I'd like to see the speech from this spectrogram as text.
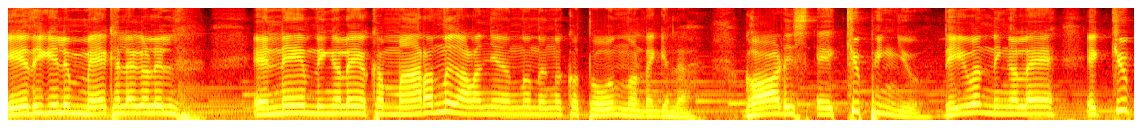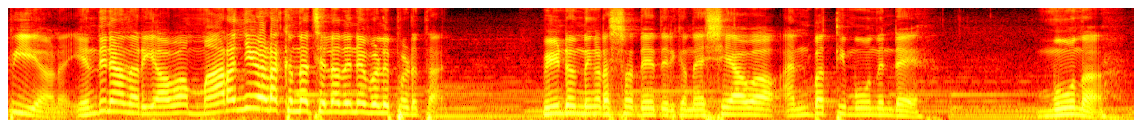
ഏതെങ്കിലും മേഖലകളിൽ എന്നെയും നിങ്ങളെയൊക്കെ മറന്നു കളഞ്ഞെന്ന് നിങ്ങൾക്ക് തോന്നുന്നുണ്ടെങ്കിൽ ഗോഡ് ഈസ് എക്യുപ്പിങ് യു ദൈവം നിങ്ങളെ എക്യുപ്പ് ചെയ്യുകയാണ്. എന്തിനാണെന്നറിയാവോ? മറഞ്ഞു കിടക്കുന്ന ചിലതിനെ വെളിപ്പെടുത്താൻ. വീണ്ടും നിങ്ങളുടെ ശ്രദ്ധയത്തിരിക്കുന്ന യശയാവ് അൻപത്തി മൂന്നിന്റെ മൂന്ന്.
